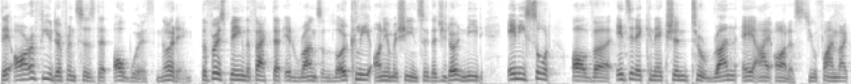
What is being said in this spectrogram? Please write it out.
there are a few differences that are worth noting. The first being the fact that it runs locally on your machine so that you don't need any sort of uh, internet connection to run AI Artist. You'll find like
